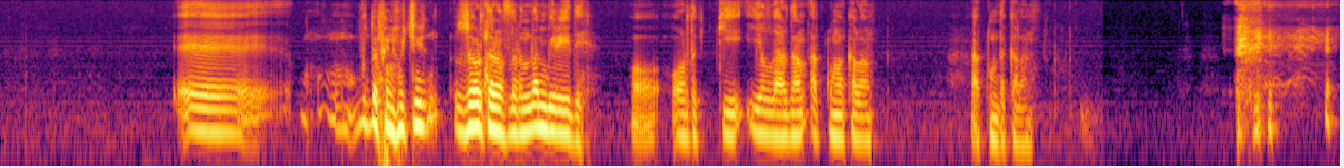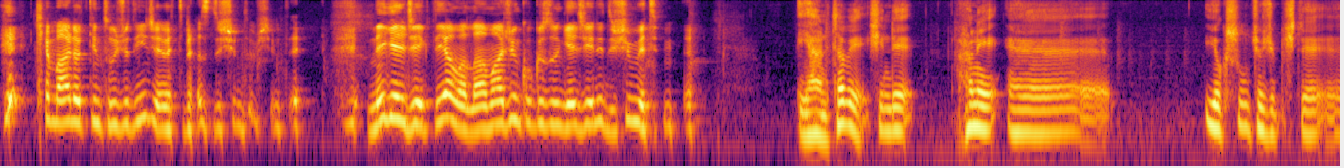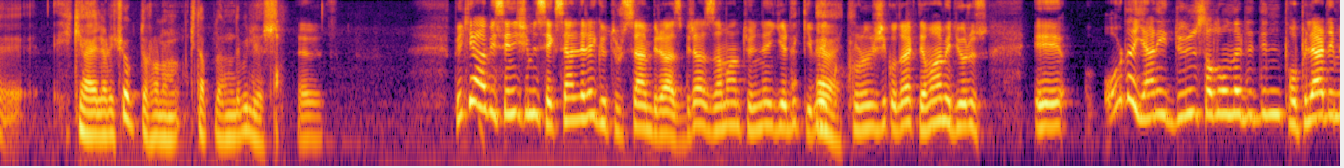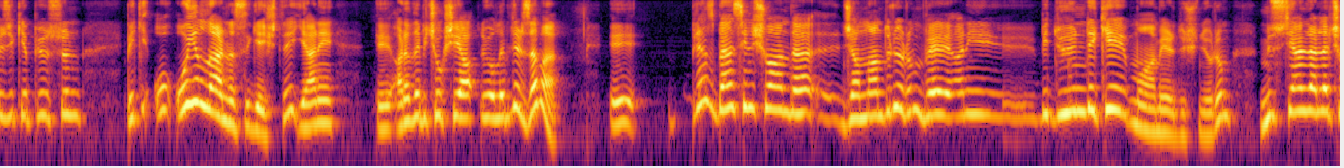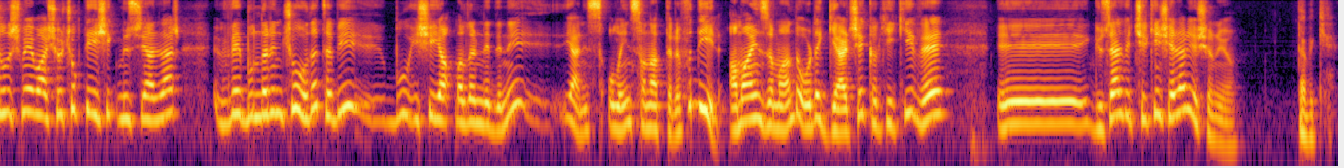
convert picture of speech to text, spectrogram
Ee, bu da benim için zor taraflarından biriydi. O oradaki yıllardan aklıma kalan, aklımda kalan. Kemalettin Tuğcu deyince evet biraz düşündüm şimdi. ne gelecek diye ama lahmacun kokusunun geleceğini düşünmedim. Yani tabii şimdi hani eee, yoksul çocuk işte eee, hikayeleri çoktur onun kitaplarında biliyorsun. evet. Peki abi seni şimdi 80'lere götürsen biraz, biraz zaman tüneline girdik gibi Evet. kronolojik olarak devam ediyoruz. Ee, orada yani düğün salonları dedin, popüler de müzik yapıyorsun. Peki o, o yıllar nasıl geçti? Yani e, arada birçok şey atlıyor olabiliriz ama e, biraz ben seni şu anda e, canlandırıyorum ve hani bir düğündeki muameri düşünüyorum. Müzisyenlerle çalışmaya başlıyor. Çok değişik müzisyenler ve bunların çoğu da tabii e, bu işi yapmaları nedeni e, yani olayın sanat tarafı değil. Ama aynı zamanda orada gerçek, hakiki ve e, güzel ve çirkin şeyler yaşanıyor. Tabii ki.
